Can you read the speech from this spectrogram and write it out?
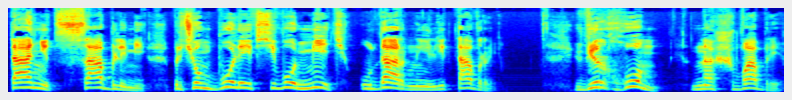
танец саблями, причем более всего медь, ударные литавры, верхом на швабре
